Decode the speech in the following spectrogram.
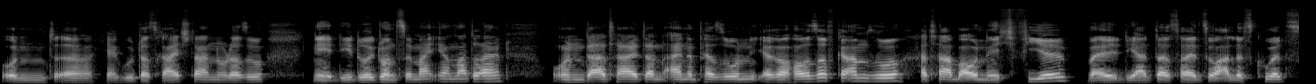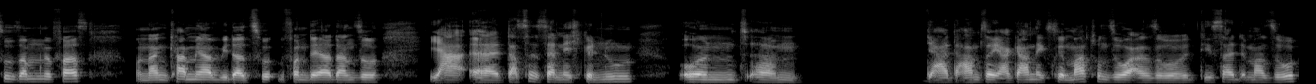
Und äh, ja gut, das reicht dann oder so. Nee, die drückt uns immer irgendwas rein. Und da hat halt dann eine Person ihre Hausaufgaben so, hatte aber auch nicht viel, weil die hat das halt so alles kurz zusammengefasst. Und dann kam ja wieder zu, von der dann so, ja, äh, das ist ja nicht genug. Und ähm, ja, da haben sie ja gar nichts gemacht und so. Also die ist halt immer so.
